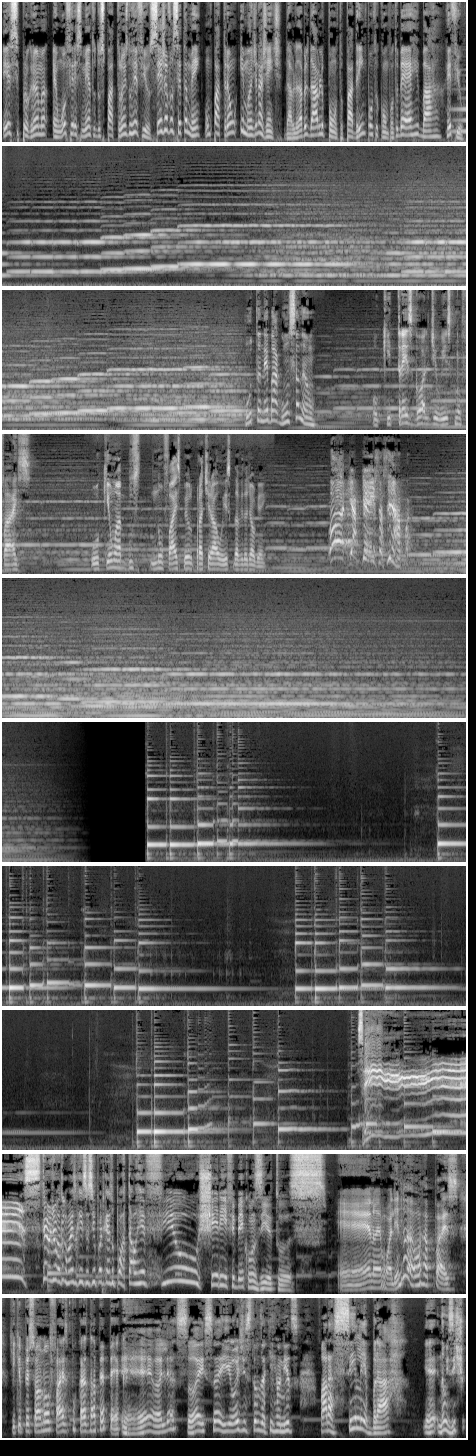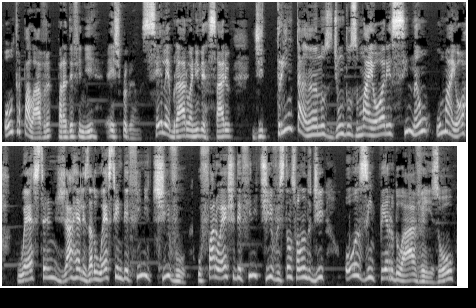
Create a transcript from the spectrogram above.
Esse programa é um oferecimento dos patrões do Refil. Seja você também um patrão e mande na gente. www.padrim.com.br barra Refil. Puta não é bagunça não. O que três goles de uísque não faz? O que uma bus- não faz pra tirar o uísque da vida de alguém. Diabo, que é isso assim, rapaz? Que isso assim, o podcast do Portal Refil, Xerife Baconzitos. É, não é mole não, rapaz. O que, que o pessoal não faz por causa uma pepeca? É, olha só isso aí. Hoje estamos aqui reunidos para celebrar. é, não existe outra palavra para definir este programa. Celebrar o aniversário de 30 anos de um dos maiores, se não o maior western já realizado, o western definitivo, o faroeste definitivo. Estamos falando de Os Imperdoáveis ou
